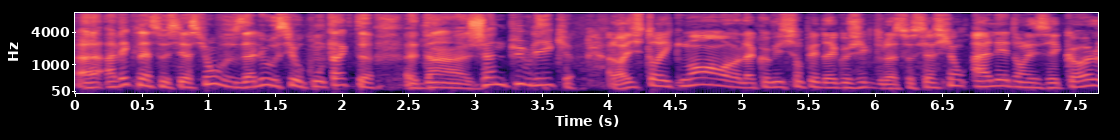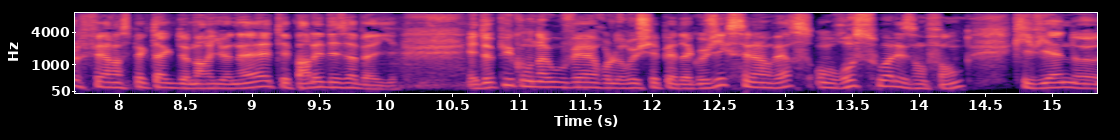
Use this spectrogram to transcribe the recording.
avec l'association, vous allez aussi au contact d'un jeune public. Alors historiquement, la commission pédagogique de l'association allait dans les écoles faire un spectacle de marionnettes et parler des abeilles. Et depuis qu'on a ouvert le rucher pédagogique, c'est l'inverse. On reçoit les enfants qui viennent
